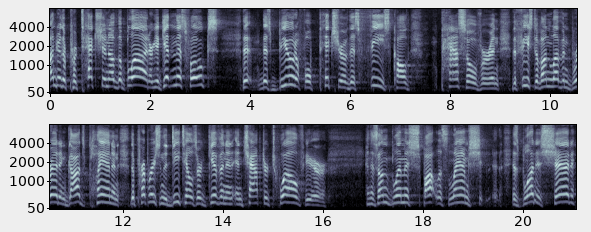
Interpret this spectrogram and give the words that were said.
under the protection of the blood. Are you getting this, folks? The, this beautiful picture of this feast called Passover and the Feast of Unleavened Bread and God's plan and the preparation, the details are given in, in chapter 12 here. And this unblemished, spotless lamb, his blood is shed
